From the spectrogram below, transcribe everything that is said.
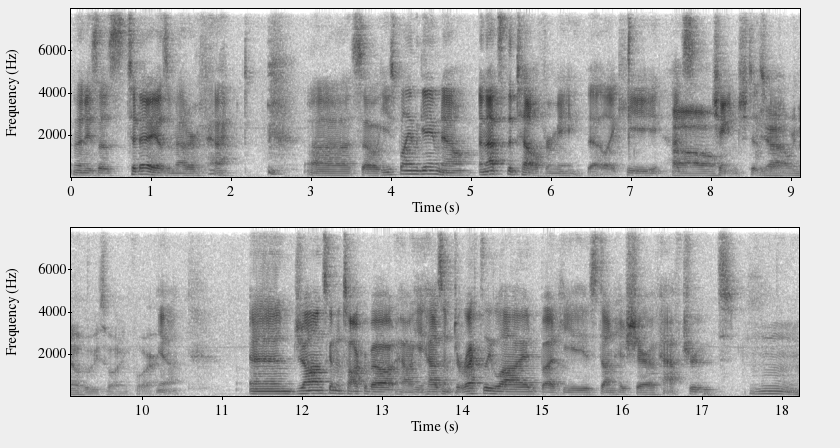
and then he says today, as a matter of fact. Uh, so he's playing the game now, and that's the tell for me that like he has Oh, changed his yeah, vote. we know who he's voting for. Yeah. And John's going to talk about how he hasn't directly lied, but he's done his share of half truths. Hmm.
